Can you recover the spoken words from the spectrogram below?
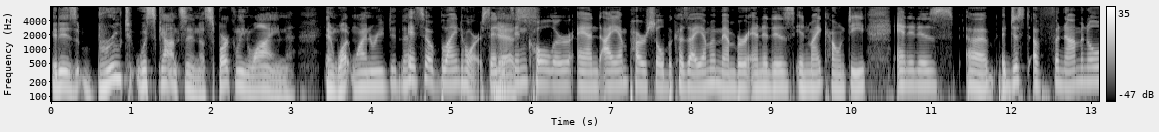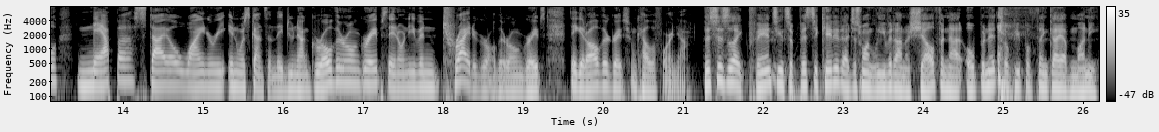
It is Brut, Wisconsin, a sparkling wine. And what winery did that? It's a blind horse, and it's in Kohler, and I am partial because I am a member, and it is in my county, and it is uh, just a phenomenal Napa style winery in Wisconsin. They do not grow their own grapes; they don't even try to grow their own grapes. They get all their grapes from California. This is like fancy and sophisticated. I just want to leave it on a shelf and not open it so people think I have money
